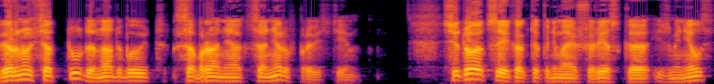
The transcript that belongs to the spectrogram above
Вернусь оттуда, надо будет собрание акционеров провести. Ситуация, как ты понимаешь, резко изменилась.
